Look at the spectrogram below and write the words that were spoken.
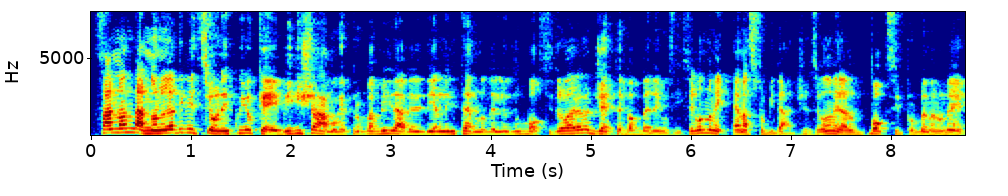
Stanno andando nella direzione in cui, ok, vi diciamo che probabilità avete all'interno delle loot box di trovare l'oggetto e va bene così. Secondo me è una stupidaggine. Secondo me la loot box il problema non è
